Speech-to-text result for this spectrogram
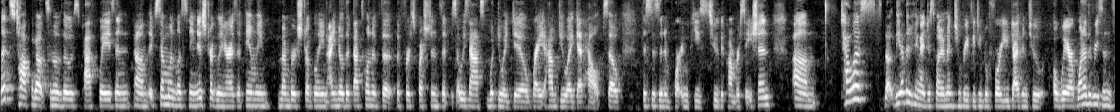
Let's talk about some of those pathways. And um, if someone listening is struggling or as a family member struggling, I know that that's one of the, the first questions that is always asked what do I do, right? How do I get help? So, this is an important piece to the conversation. Um, tell us the, the other thing I just want to mention briefly too before you dive into Aware. One of the reasons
